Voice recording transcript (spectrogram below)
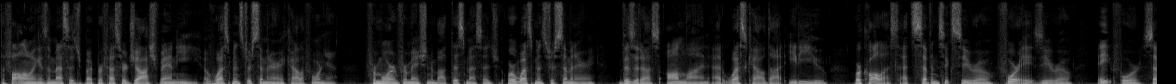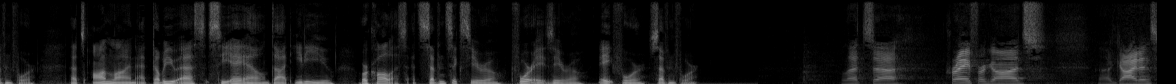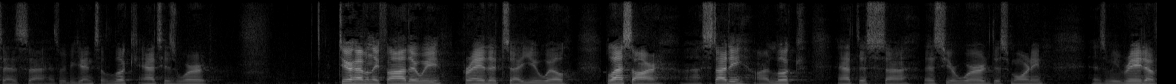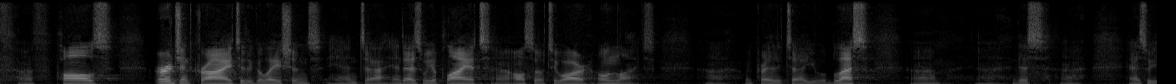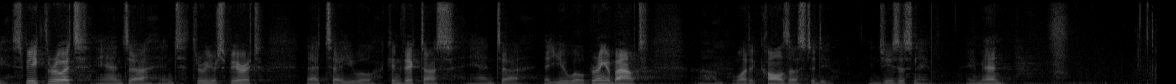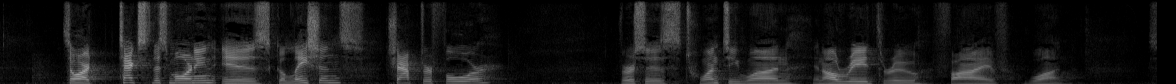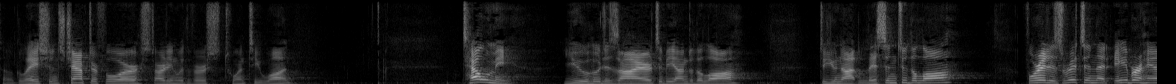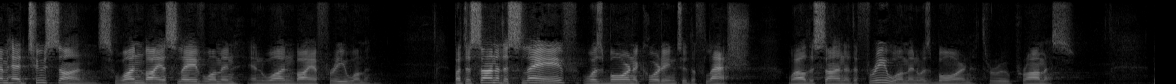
The following is a message by Professor Josh Van E. of Westminster Seminary, California. For more information about this message or Westminster Seminary, visit us online at wscal.edu or call us at 760 480 8474. That's online at wscal.edu or call us at 760 480 8474. Let's uh, pray for God's uh, guidance as, uh, as we begin to look at His Word. Dear Heavenly Father, we pray that uh, you will bless our uh, study, our look at this, uh, this, your Word this morning, as we read of, of Paul's urgent cry to the Galatians, and, uh, and as we apply it also to our own lives. we pray that you will bless um, this as we speak through it and, uh, and through your Spirit, that uh, you will convict us and uh, that you will bring about um, what it calls us to do. In Jesus' name, amen. So, our text this morning is Galatians chapter 4, verses 21, and I'll read through 5 1. So, Galatians chapter 4, starting with verse 21. Tell me, you who desire to be under the law, do you not listen to the law? For it is written that Abraham had two sons, one by a slave woman and one by a free woman. But the son of the slave was born according to the flesh, while the son of the free woman was born through promise.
